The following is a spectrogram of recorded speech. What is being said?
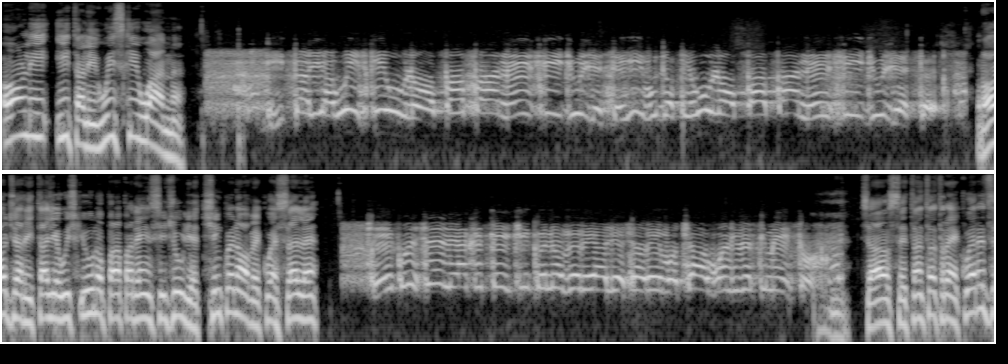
only Italy Whisky 1. Italia Whiskey 1 Papa Nancy Juliet IW1 Papa Nancy Juliet. Roger, Italia Whisky 1, Papa Nancy Juliet, 5-9, QSL. 5 stelle anche te 5-9 reali a Sanremo. Ciao, buon divertimento. Ciao, 73, QRZ.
